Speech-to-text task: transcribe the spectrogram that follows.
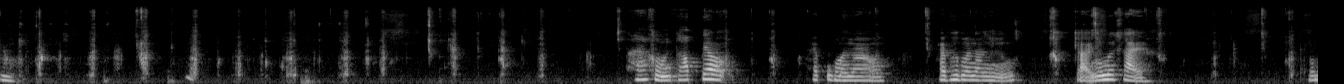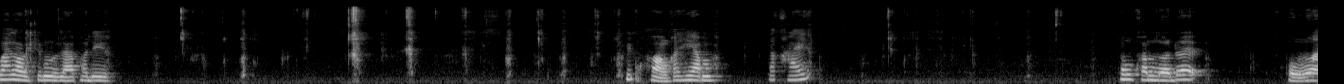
ถ้าสมชอบเปรี้ยว ให้ปรุงมะนาว ให้เพิ่มมะนาวหนึ่งแต่อันนี้ไม่ใส่ เพราะว่าเราชิมดูแล้วพอดีพริกหอมกระเทียมตะไคร้เพิ่มความนัวด้วยผงนัว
